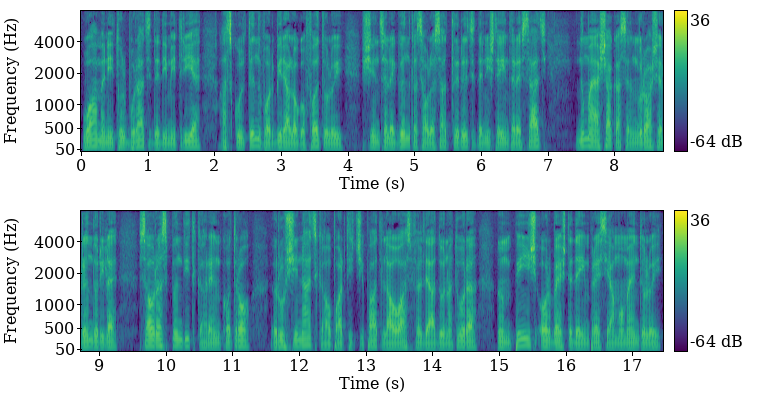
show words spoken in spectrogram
Oamenii tulburați de Dimitrie, ascultând vorbirea logofătului și înțelegând că s-au lăsat târâți de niște interesați, numai așa ca să îngroașe rândurile, s-au răspândit care încotro, rușinați că au participat la o astfel de adunătură, împinși orbește de impresia momentului.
